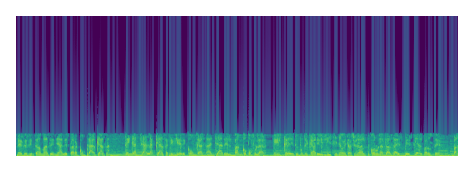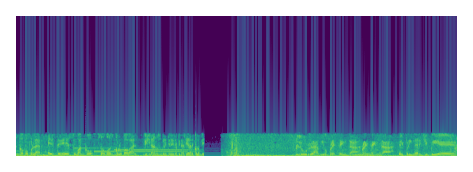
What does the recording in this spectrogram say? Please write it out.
¿Necesita más señales para comprar casa? Tenga ya la casa que quiere con Casa Ya del Banco Popular. El crédito hipotecario y leasing habitacional con una tasa especial para usted. Banco Popular, este es su banco. Somos Grupo Aval, vigilando Superintendencia Financiera de Colombia. Blue Radio presenta, presenta el primer GPS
